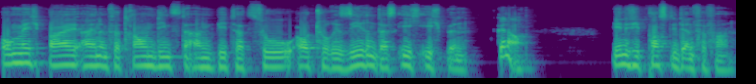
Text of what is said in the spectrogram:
um mich bei einem Vertrauensdiensteanbieter zu autorisieren, dass ich ich bin. Genau. Ähnlich wie Postident-Verfahren.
